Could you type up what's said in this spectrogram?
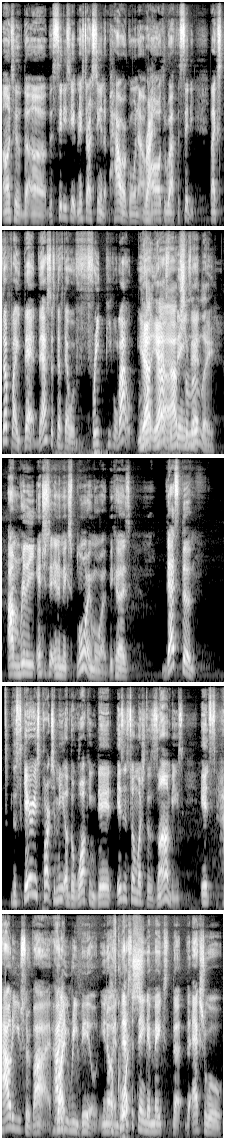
onto the uh, the cityscape and they start seeing the power going out Right. all throughout the city. Like stuff like that. That's the stuff that would freak people out. you Yeah, know? yeah, That's the things that- absolutely. I'm really interested in them exploring more because that's the the scariest part to me of The Walking Dead isn't so much the zombies, it's how do you survive? How Right. do you rebuild? You know, Of and that's the thing that makes the the actual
